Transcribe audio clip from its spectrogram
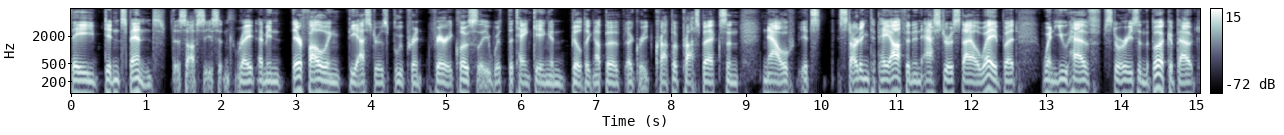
they didn't spend this offseason, right? I mean, they're following the Astros blueprint very closely with the tanking and building up a, a great crop of prospects. And now it's starting to pay off in an Astro style way. But when you have stories in the book about,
